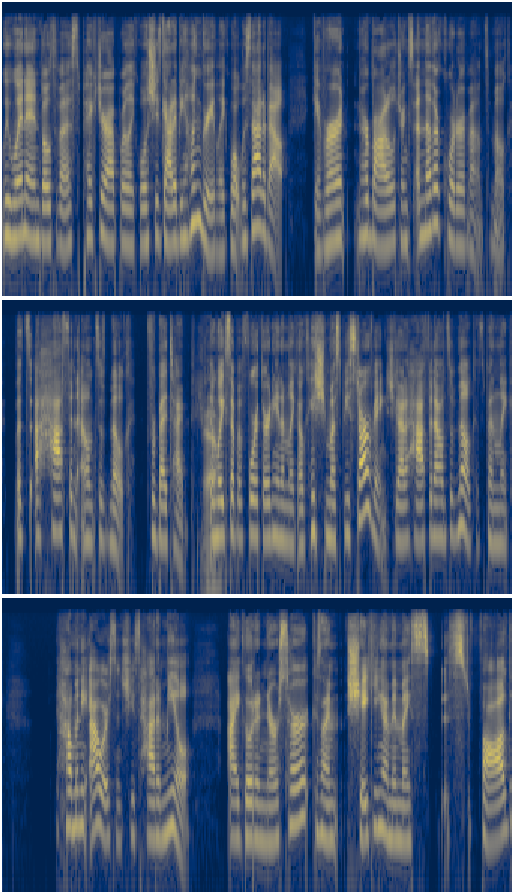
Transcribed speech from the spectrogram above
We went in, both of us, picked her up. We're like, well, she's got to be hungry. Like, what was that about? Give her her bottle, drinks another quarter of an ounce of milk. That's a half an ounce of milk for bedtime. Yeah. Then wakes up at 4:30 and I'm like, okay, she must be starving. She got a half an ounce of milk. It's been like how many hours since she's had a meal? I go to nurse her because I'm shaking. I'm in my s- s- fog,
